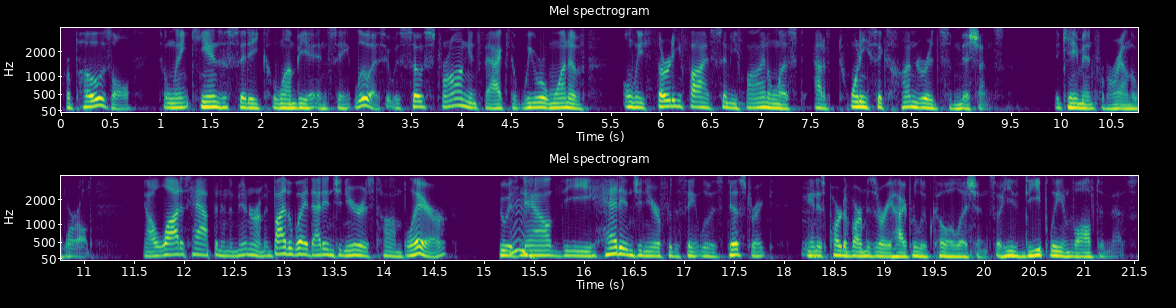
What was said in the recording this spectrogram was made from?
proposal to link Kansas City, Columbia, and St. Louis. It was so strong, in fact, that we were one of only 35 semifinalists out of 2,600 submissions that came in from around the world. Now, a lot has happened in the interim. And by the way, that engineer is Tom Blair, who is mm. now the head engineer for the St. Louis district mm. and is part of our Missouri Hyperloop Coalition. So he's deeply involved in this.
